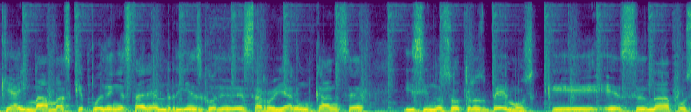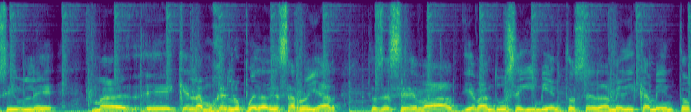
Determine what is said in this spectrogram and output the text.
que hay mamas que pueden estar en riesgo de desarrollar un cáncer y si nosotros vemos que es una posible eh, que la mujer lo pueda desarrollar, entonces se va llevando un seguimiento, se da medicamento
